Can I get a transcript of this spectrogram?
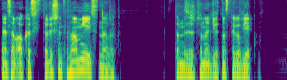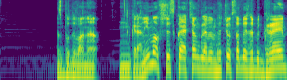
Ten sam okres historyczny, to samo miejsce nawet. Stany Zjednoczone XIX wieku. Zbudowana gra. Mimo wszystko ja ciągle bym życzył sobie, żeby gry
